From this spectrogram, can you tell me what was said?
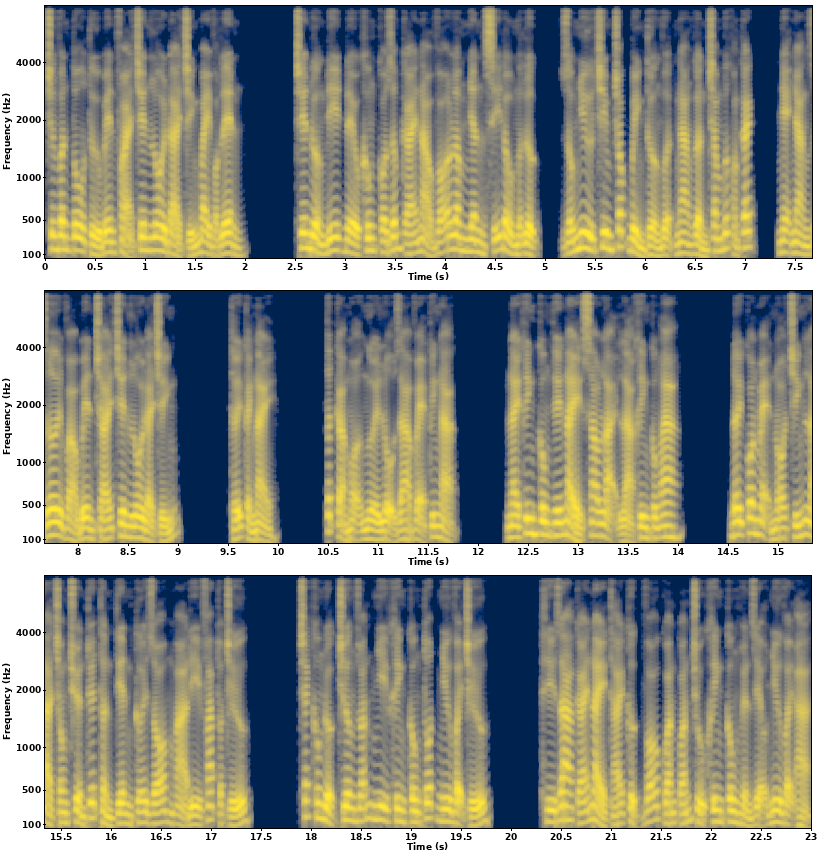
trương vân tô từ bên phải trên lôi đài chính bay vọt lên trên đường đi đều không có dẫm cái nào võ lâm nhân sĩ đầu nội lực, giống như chim chóc bình thường vượt ngang gần trăm bước khoảng cách, nhẹ nhàng rơi vào bên trái trên lôi đài chính. Thấy cảnh này, tất cả mọi người lộ ra vẻ kinh ngạc. Này khinh công thế này sao lại là khinh công a? Đây con mẹ nó chính là trong truyền thuyết thần tiên cưỡi gió mà đi pháp thuật chứ? Trách không được trương doãn nhi khinh công tốt như vậy chứ? Thì ra cái này thái cực võ quán quán chủ khinh công huyền diệu như vậy à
